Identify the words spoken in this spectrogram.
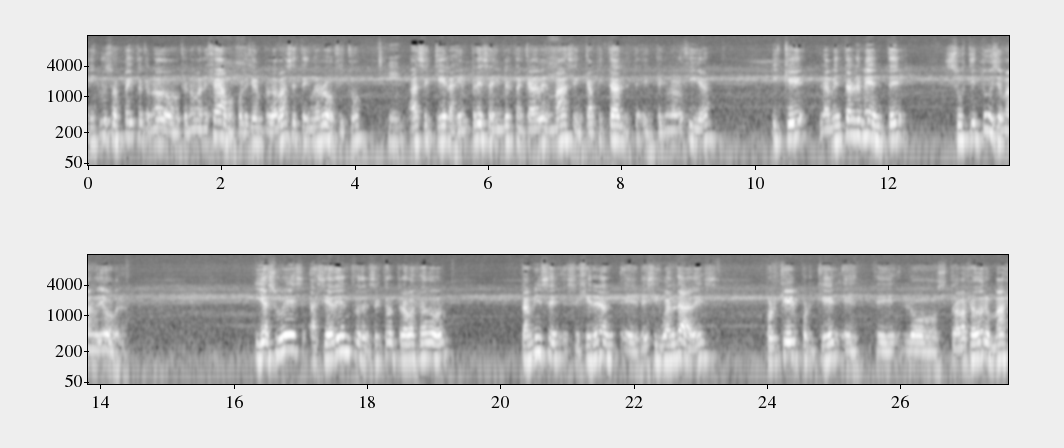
incluso aspectos que no, que no manejamos. Por ejemplo, el avance tecnológico Sí. hace que las empresas inviertan cada vez más en capital, en tecnología, y que lamentablemente sustituye mano de obra. Y a su vez, hacia adentro del sector trabajador, también se, se generan eh, desigualdades. ¿Por qué? Porque este, los trabajadores más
